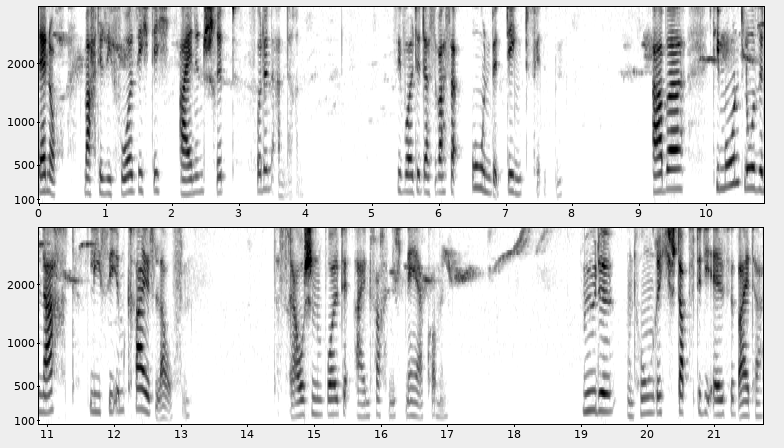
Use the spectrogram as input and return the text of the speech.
Dennoch machte sie vorsichtig einen Schritt vor den anderen. Sie wollte das Wasser unbedingt finden. Aber die mondlose Nacht ließ sie im Kreis laufen. Das Rauschen wollte einfach nicht näher kommen. Müde und hungrig stapfte die Elfe weiter.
